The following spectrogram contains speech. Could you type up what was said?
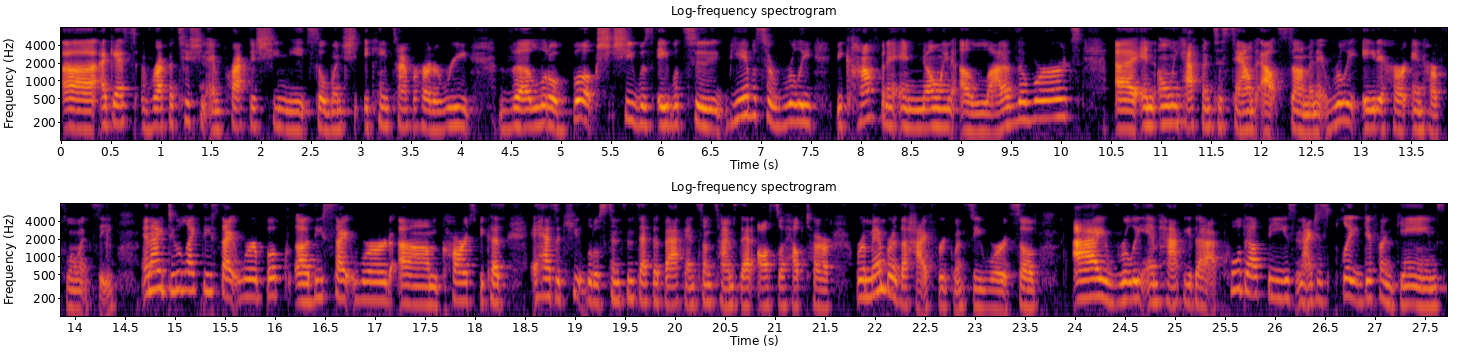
uh, I guess repetition and practice she needs. So when she, it came time for her to read the little books, she was able to be able to really be confident in knowing a lot of the words uh, and only having to sound out some. And it really aided her in her fluency. And I do like these sight word book, uh, these sight word um, cards because it has a cute little sentence at the back. And sometimes that also helped her remember the high frequency words. So I really am happy that I pulled out these and I just played different games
